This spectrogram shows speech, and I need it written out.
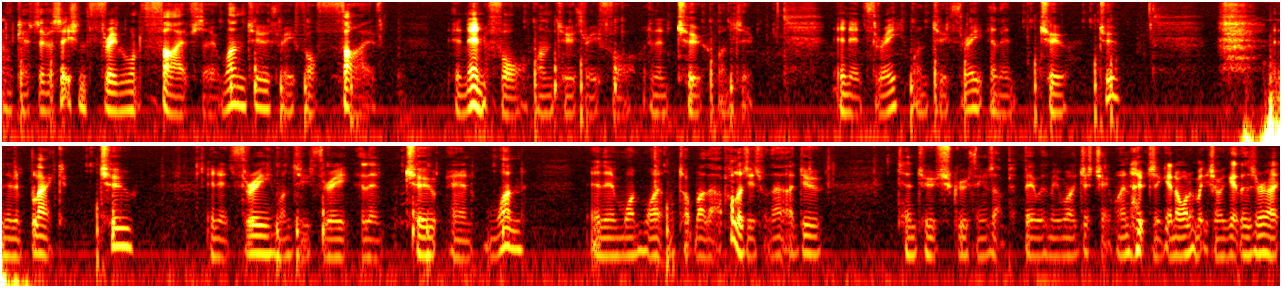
Okay, so for section 3 we want 5. So 1, 2, 3, 4, 5. And then 4. 1, 2, 3, 4. And then 2. 1, 2. And then 3. 1, 2, 3. And then 2, 2. And then black 2. And then 3. 1, 2, 3. And then 2 and 1 and then one white on top like that. Apologies for that. I do tend to screw things up. Bear with me while I just check my notes again. I want to make sure I get this right.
